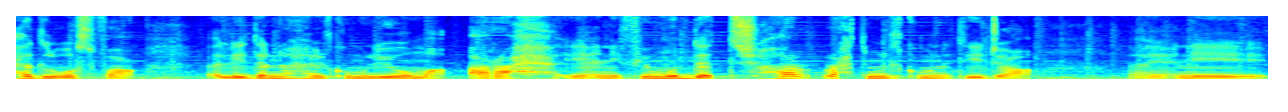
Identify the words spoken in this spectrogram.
هاد الوصفة اللي درناها لكم اليوم راح يعني في مدة شهر راح تمد لكم نتيجة آه، يعني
